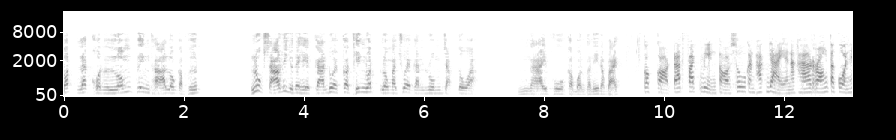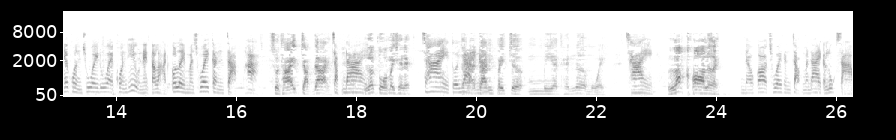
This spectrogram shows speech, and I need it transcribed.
รถและคนล้มกลิ้งถาลงกับพื้น ลูกสาวที่อยู่ในเหตุการณ์ด้วยก็ทิ้งรถลงมาช่วยกันรุมจับตัว นายภูกมลคนนี้น้องไบร์ทก็กอดรัดฟัดเหวี่ยงต่อสู้กันพักใหญ่อะนะคะ ร้องตะโกนให้คนช่วยด้วย คนที่อยู่ในตลาดก็เลยมาช่วยกันจับค่ะ สุดท้ายจับได้ จับได้ แล้วตัวไม่ใช่เล็กใช่ตัวใหญ่แต่ดันะนไปเจอเมียเทรนเนอร์มวย ใช่ ล็อกคอเลย แล้วก็ช่วยกันจับมาได้กับลูกสาว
